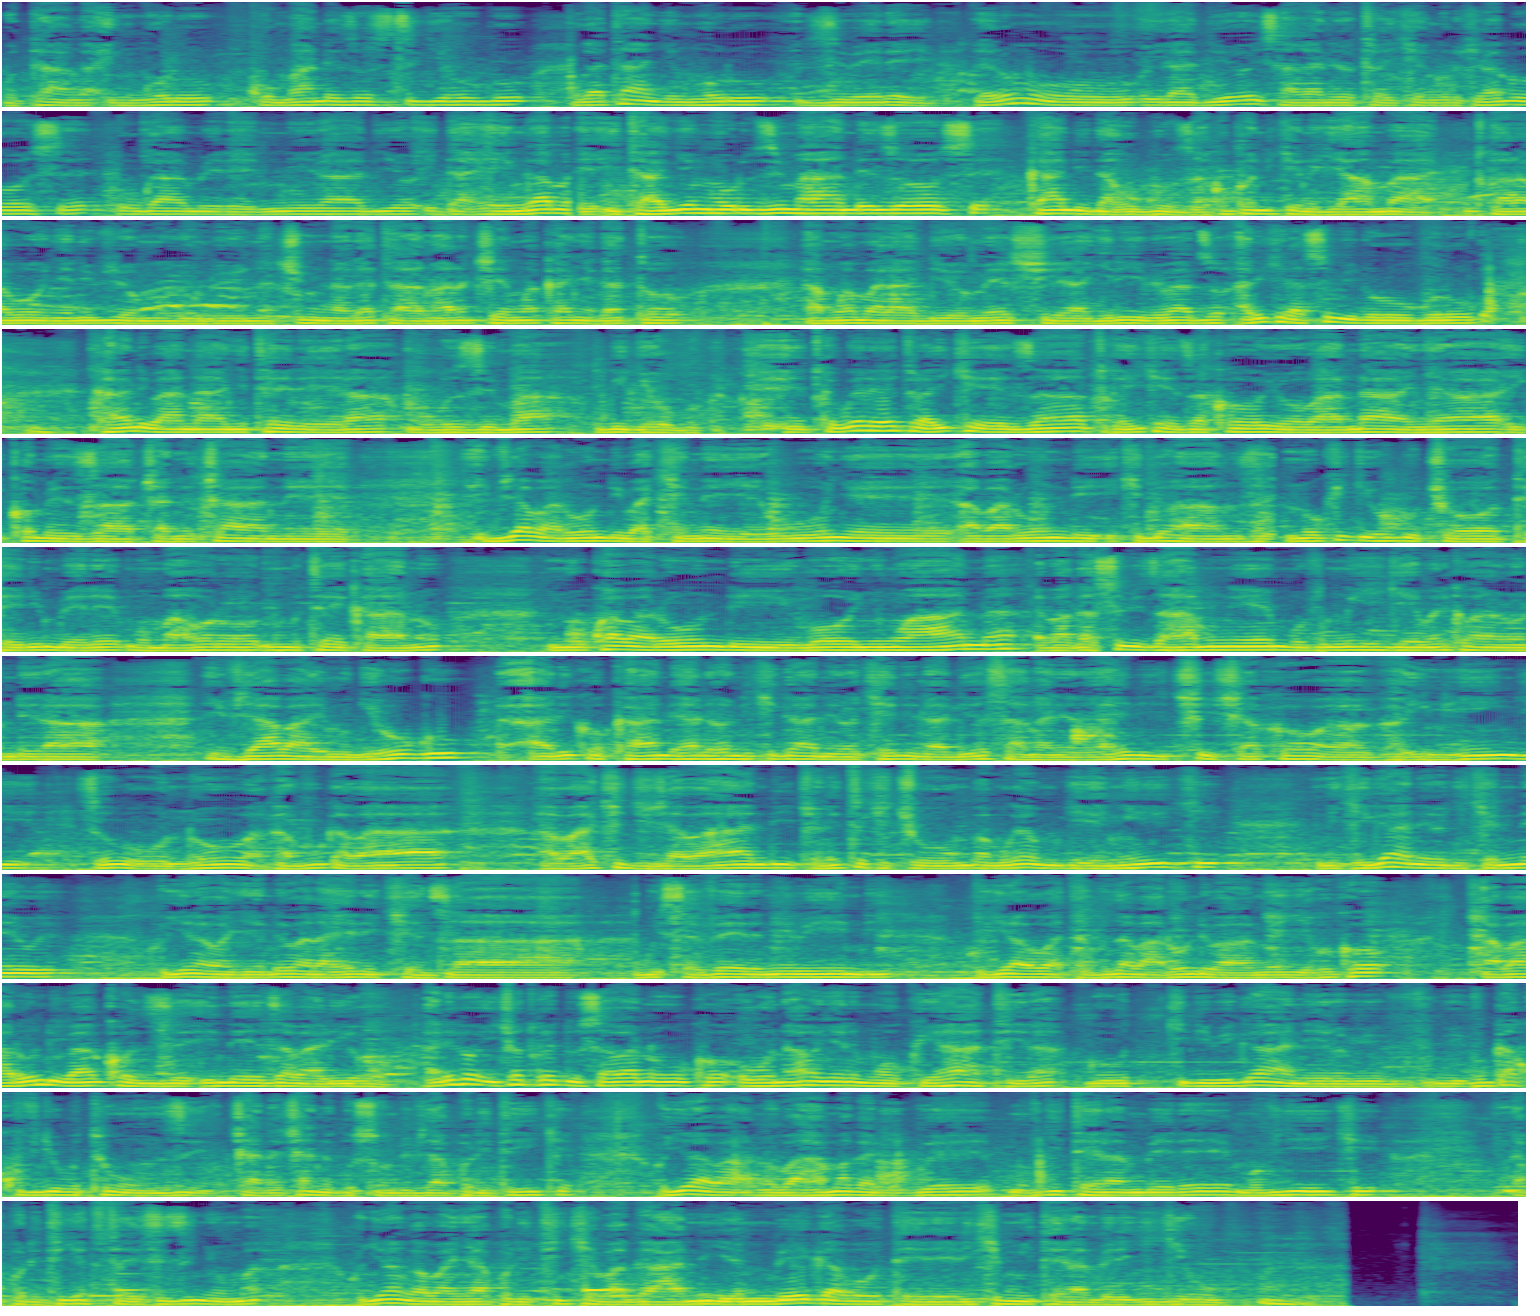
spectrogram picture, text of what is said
gutanga inkuru ku mpande zose z'igihugu mugatanga inkuru zibereye rero mu radiyo isanganiro turakengurukira rwose ubwa mbere ni iradiyo idahengama itanga inkuru z'impande zose kandi idahuguza kuko ni ikintu gihambaye twarabonye n'ibyo mu bihumbi bibiri na cumi na gatanu haraciyemo akanya gato hamwe amaradiyo menshi yagiriye ibibazo ariko irasubira uruguru kandi bandanye iterera mu buzima bw'igihugu eh, twebwe rero turayikeza tukayikeza ko yobandanya ikomeza cyane cyane ibyo abarundi bakeneye ubunye abarundi ikiduhanze ni uko igihugu cyotera imbere mu mahoro n'umutekano ni uko abarundi bonywana bagasubiza hamwe mu by'igihe bari bararondera ibyabaye mu gihugu ariko kandi hariho n'ikiganiro kera iradiyo sanganiro yahiri icisha ko inkingi z'ubuntu bakavuga abakijije abandi icyo ntitukicumba mugabo mu gihe nk'iki ni ikiganiro gikenewe kugira bagende baraherekeza wisevere n'ibindi kugira ngo batavuze abarundi bamenye kuko abarundi bakoze ineza bariho ariko icyo twe dusaba nuko uko ubu naho nyine mwokwihatira gukira ibiganiro bivuga ku by'ubutunzi cyane cyane gusumba ibya politiki kugira abantu bahamagarirwe mu by'iterambere mu by'iki na politiki tutayisize inyuma kugira ngo abanyapolitike baganire mbega boterera iki mu iterambere ry'igihugu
